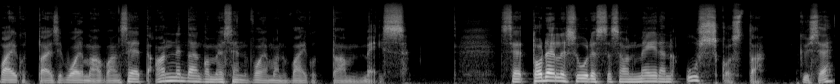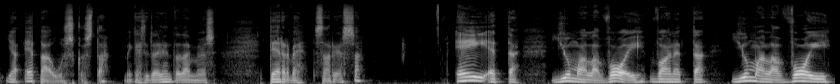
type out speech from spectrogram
vaikuttaisi voimaa, vaan se, että annetaanko me sen voiman vaikuttaa meissä. Se todellisuudessa se on meidän uskosta, kyse ja epäuskosta, mikä sitä tätä myös Terve-sarjassa. Ei, että Jumala voi, vaan että Jumala voi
